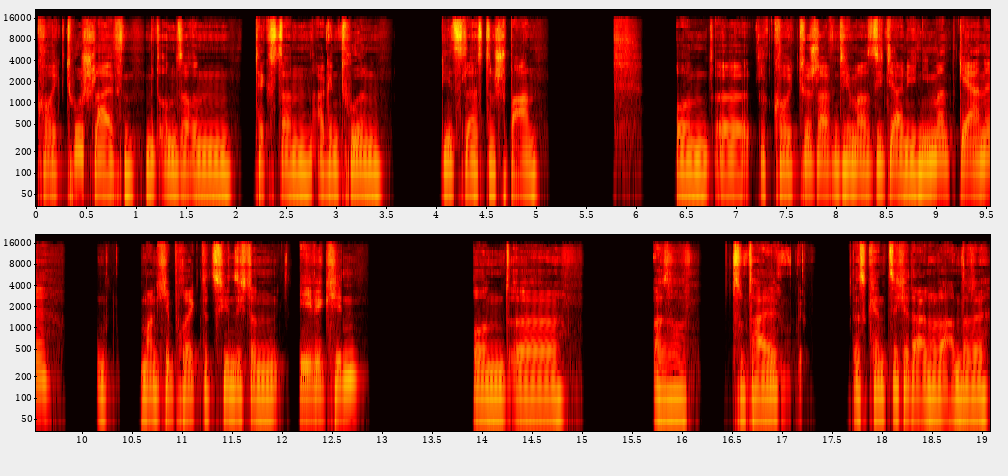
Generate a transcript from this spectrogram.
Korrekturschleifen mit unseren Textern, Agenturen, Dienstleistern sparen. Und äh, Korrekturschleifen-Thema sieht ja eigentlich niemand gerne. Und manche Projekte ziehen sich dann ewig hin. Und äh, also zum Teil, das kennt sicher der ein oder andere,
